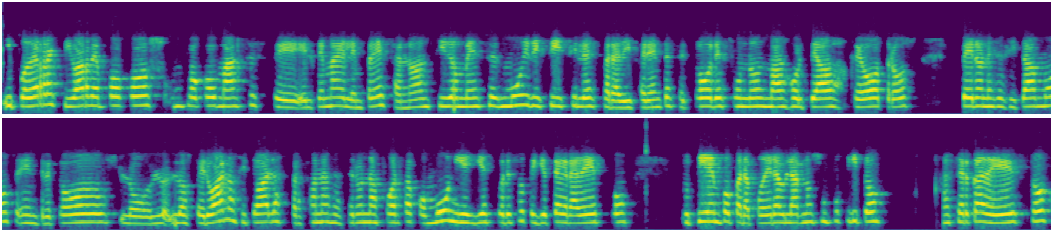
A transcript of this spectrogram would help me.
y poder reactivar de pocos un poco más este el tema de la empresa, ¿no? Han sido meses muy difíciles para diferentes sectores, unos más golpeados que otros, pero necesitamos entre todos los peruanos y todas las personas hacer una fuerza común y es por eso que yo te agradezco tu tiempo para poder hablarnos un poquito acerca de esto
